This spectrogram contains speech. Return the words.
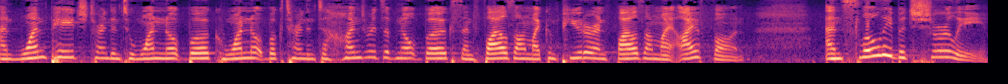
And one page turned into one notebook, one notebook turned into hundreds of notebooks and files on my computer and files on my iPhone. And slowly but surely,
